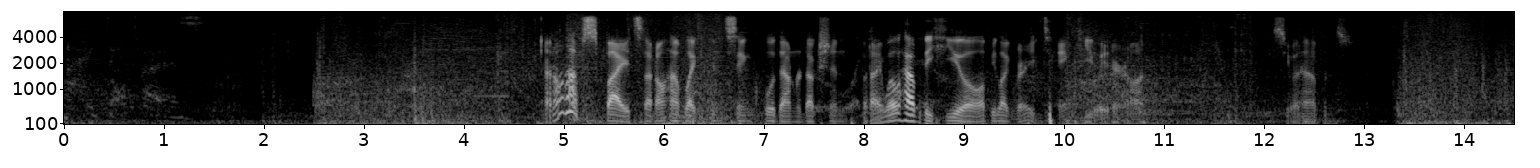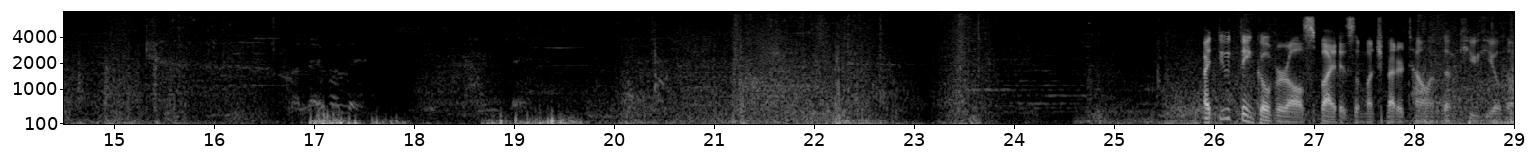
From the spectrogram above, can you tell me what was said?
My daughters. I don't have spites, I don't have like insane cooldown reduction, but I will have the heal. I'll be like very tanky later on. See what happens. I do think overall Spite is a much better talent than Q heal though.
